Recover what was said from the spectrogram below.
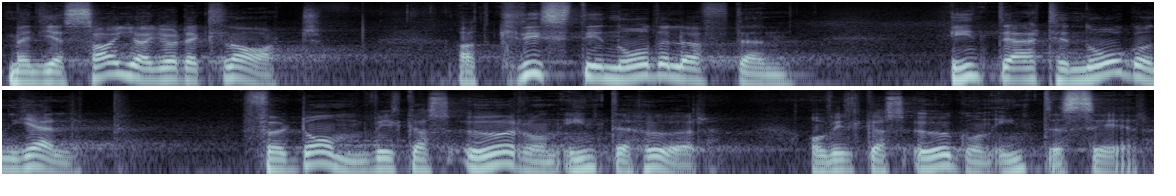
Men Jesaja gör det klart att Kristi nådelöften inte är till någon hjälp för dem vilkas öron inte hör och vilkas ögon inte ser.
